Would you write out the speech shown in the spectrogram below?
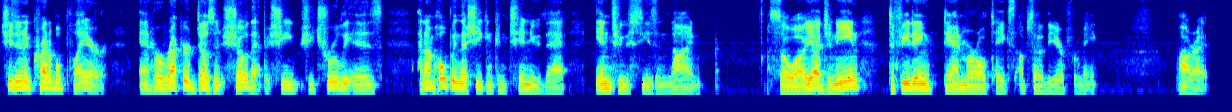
she's an incredible player, and her record doesn't show that, but she she truly is, and I'm hoping that she can continue that into season nine. So uh, yeah, Janine defeating Dan Murrell takes upset of the year for me. All right,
